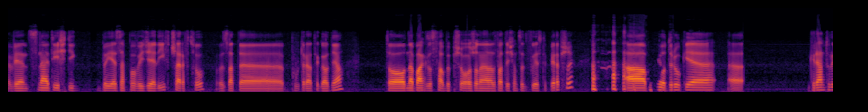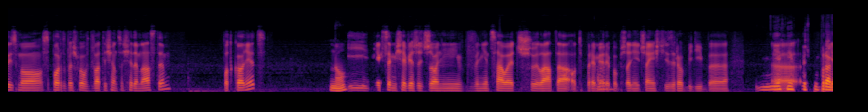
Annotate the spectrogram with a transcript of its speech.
więc nawet jeśli by je zapowiedzieli w czerwcu za te półtora tygodnia, to na bank zostałoby przełożone na 2021, a po drugie e, Gran Turismo Sport wyszło w 2017 pod koniec no. I nie chce mi się wierzyć, że oni w niecałe 3 lata od premiery poprzedniej części zrobiliby. Niech mnie ktoś poprawi,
